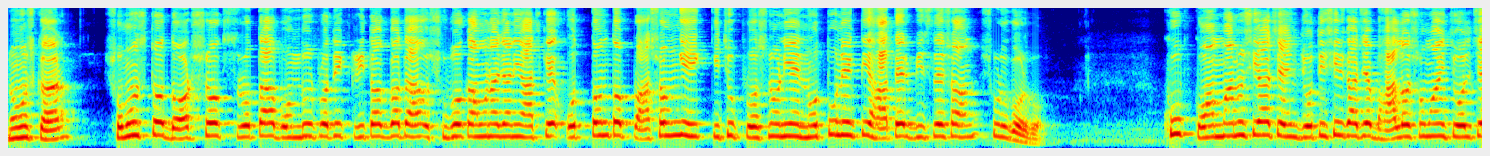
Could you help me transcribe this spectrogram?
নমস্কার। সমস্ত দর্শক, শ্রোতা, বন্ধুর প্রতি কৃতজ্ঞতা ও শুভকামনা জানিয়ে আজকে অত্যন্ত প্রাসঙ্গিক কিছু প্রশ্ন নিয়ে নতুন একটি হাতের বিশ্লেষণ শুরু করব। খুব কম মানুষই আছেন জ্যোতিষীর কাছে ভালো সময় চলছে,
